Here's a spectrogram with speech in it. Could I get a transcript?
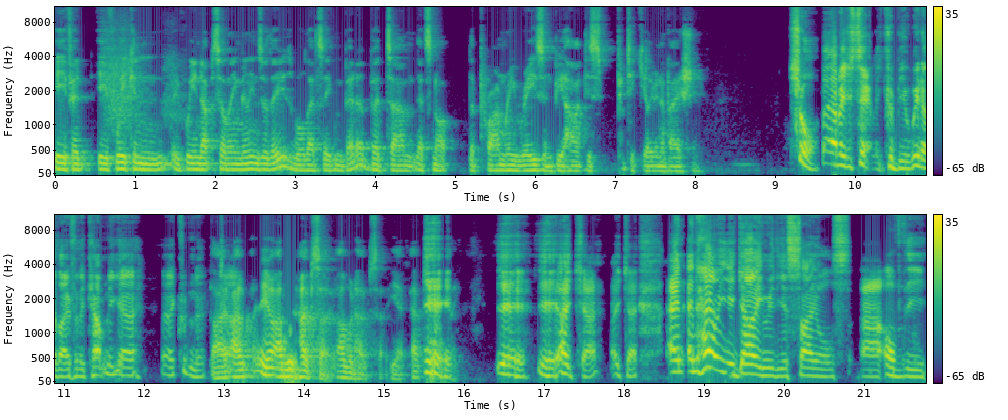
If it if we can if we end up selling millions of these, well, that's even better. But um, that's not the primary reason behind this particular innovation. Sure, I mean, it certainly could be a winner though for the company, uh, uh, couldn't it? I, I, yeah, I, would hope so. I would hope so. Yeah, absolutely. Yeah, yeah, yeah. Okay, okay. And and how are you going with your sales uh, of the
